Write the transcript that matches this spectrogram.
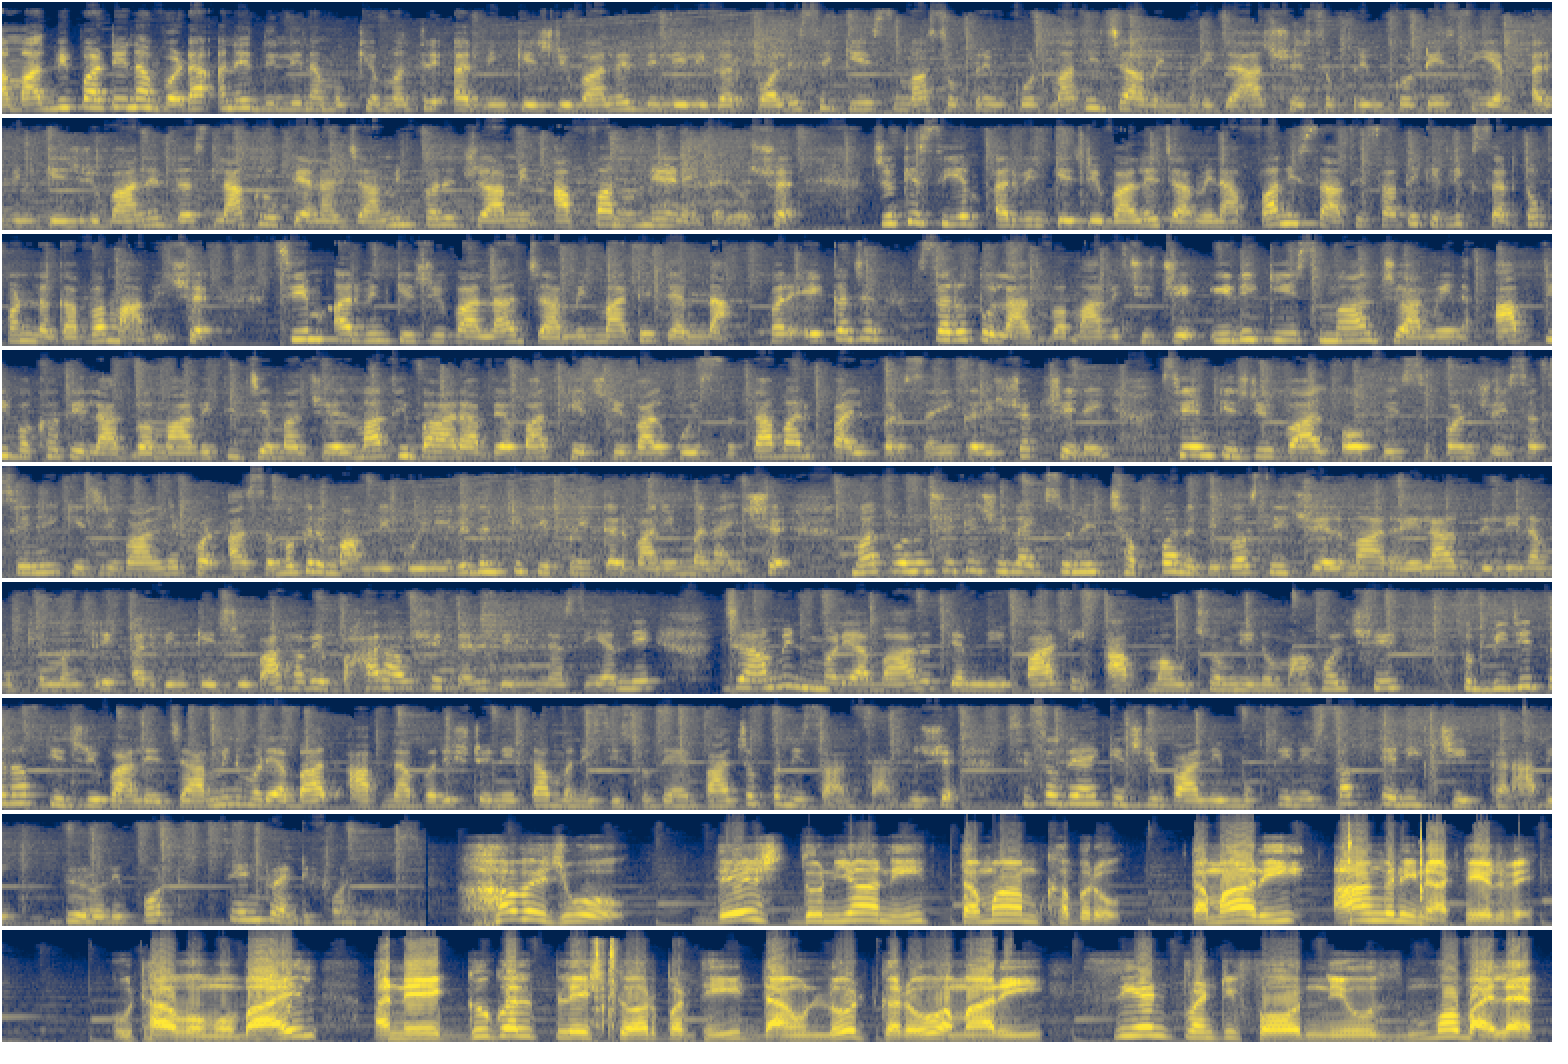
આમ આદમી પાર્ટીના વડા અને દિલ્હીના મુખ્યમંત્રી અરવિંદ કેજરીવાલે દિલ્હી લીગર પોલિસી કેસમાં સુપ્રીમ કોર્ટમાંથી જામીન મળી ગયા છે. સુપ્રીમ કોર્ટે સીએમ અરવિંદ કેજરીવાલને દસ લાખ રૂપિયાના જામીન પર જામીન આપવાનો નિર્ણય કર્યો છે. જો કે સીએમ અરવિંદ કેજરીવાલે જામીન આપવાની સાથે સાથે કેટલીક શરતો પણ લગાવવામાં આવી છે. સીએમ અરવિંદ કેજરીવાલના જામીન માટે તેમના પર એક જ શરતો લાદવામાં આવી છે, જે ઈડી કેસમાં જામીન આપતી વખતે લાદવામાં આવી હતી, જેમાં જેલમાંથી બહાર આવ્યા બાદ કેજરીવાલ કોઈ સત્તાવાર ફાઇલ પર સહી કરી શકશે નહીં. સીએમ કેજરીવાલ ઓફિસ પણ જઈ શકશે નહીં. કેજરીવાલને પણ આ સમગ્ર મામલે કોઈ નિવેદન કે ટિપ્પણી કરવાની મનાઈ છે. મહત્વનું છે કે છેલ્લા એકસો છપ્પન દિવસની જેલમાં રહેલા દિલ્હીના મુખ્યમંત્રી અરવિંદ કેજરીવાલ હવે બહાર આવશે, ત્યારે દિલ્હીના સીએમને જામીન મળ્યા બાદ તેમની પાર્ટી આપમાં ઉજવણીનો માહોલ છે. તો બીજી તરફ કેજરીવાલે જામીન મળ્યા બાદ આપના વરિષ્ઠ નેતા મનીષ સિસોદિયાએ ભાજપ પર નિશાન સાધ્યું છે. સિસોદિયાએ કેજરીવાલની મુક્તિને સત્યની જીત ગણાવી. Bureau report CN twenty four news. હવે જુઓ, દેશ દુનિયાની તમામ ખબરો તમારી આંગળીના ટેરવે. ઉઠાવો મોબાઈલ અને ગૂગલ પ્લે સ્ટોર પરથી ડાઉનલોડ કરો અમારી CN twenty four news mobile app.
